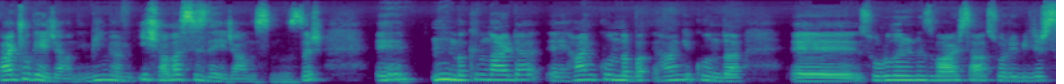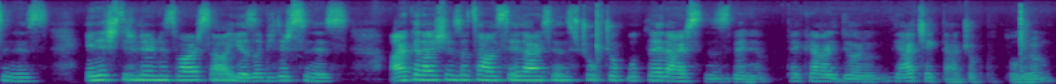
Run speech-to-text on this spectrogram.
Ben çok heyecanlıyım. Bilmiyorum inşallah siz de heyecanlısınızdır. E, bakımlarda e, hangi konuda hangi konuda e, sorularınız varsa sorabilirsiniz. Eleştirileriniz varsa yazabilirsiniz. Arkadaşlarınıza tavsiye ederseniz çok çok mutlu edersiniz beni. Tekrar ediyorum. Gerçekten çok mutlu olurum.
